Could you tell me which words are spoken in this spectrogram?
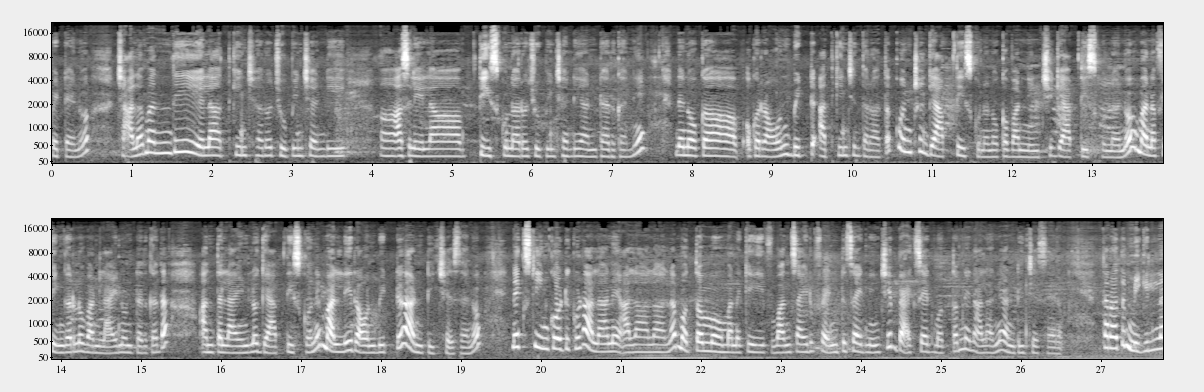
పెట్టాను. చాలామంది ఎలా అతికించారో చూపించండి. అసలు ఎలా తీసుకున్నారో చూపించండి అంటారు కానీ నేను ఒక ఒక రౌండ్ బిట్ అతికించిన తర్వాత కొంచెం గ్యాప్ తీసుకున్నాను. ఒక వన్ ఇంచ్ గ్యాప్ తీసుకున్నాను. మన ఫింగర్లో వన్ లైన్ ఉంటుంది కదా అంత లైన్లో గ్యాప్ తీసుకొని మళ్ళీ రౌండ్ బిట్ అంటించేసాను. నెక్స్ట్ ఇంకోటి కూడా అలానే అలా అలా అలా మొత్తం మనకి వన్ సైడ్ ఫ్రంట్ సైడ్ నుంచి బ్యాక్ సైడ్ మొత్తం నేను అలానే అంటించేసాను. తర్వాత మిగిలిన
